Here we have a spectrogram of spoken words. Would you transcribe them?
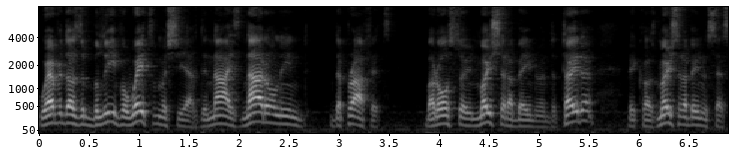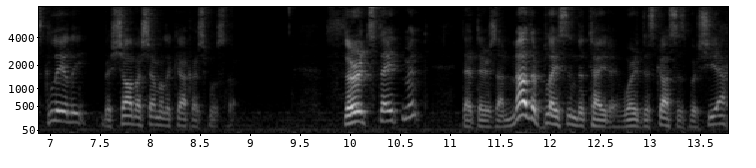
Whoever doesn't believe or wait for Mashiach denies not only the prophets but also in Moshe Rabbeinu and the Torah, because Moshe Rabbeinu says clearly, "V'shav Hashem Third statement: that there's another place in the Torah where it discusses Mashiach,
